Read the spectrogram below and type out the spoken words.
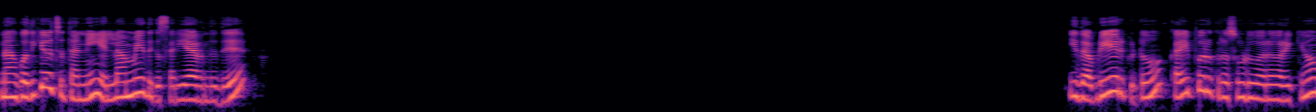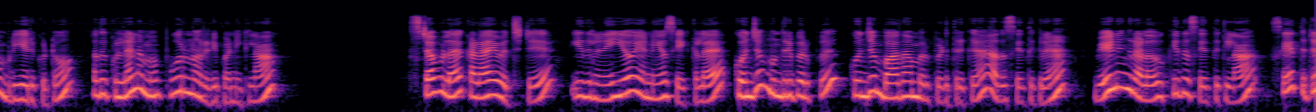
நான் கொதிக்க வச்ச தண்ணி எல்லாமே இதுக்கு சரியாக இருந்தது. இது அப்படியே இருக்கட்டும். கைப்பொறுக்கிற சூடு வர வரைக்கும் அப்படியே இருக்கட்டும். அதுக்குள்ளே நம்ம பூரணம் ரெடி பண்ணிக்கலாம். ஸ்டவ்வில் கடாயை வச்சுட்டு இதில் நெய்யோ எண்ணெயோ சேர்க்கலை. கொஞ்சம் முந்திரி பருப்பு கொஞ்சம் பாதாம் பருப்பு எடுத்திருக்கேன். அதை சேர்த்துக்கிறேன். வேணுங்கிற அளவுக்கு இதை சேர்த்துக்கலாம். சேர்த்துட்டு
